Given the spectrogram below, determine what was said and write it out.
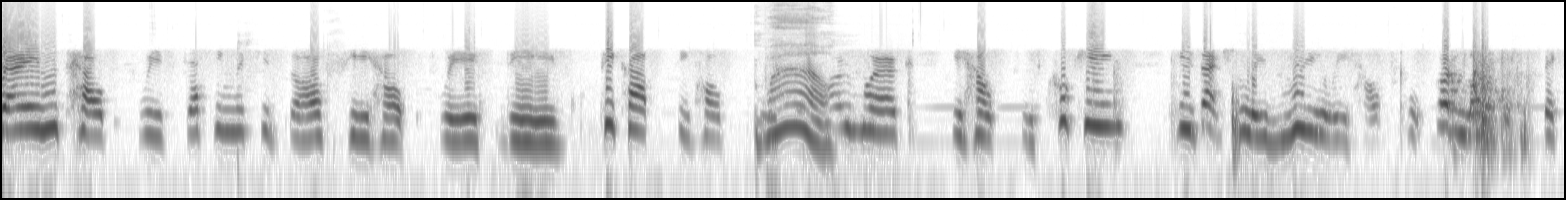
James helps with dropping the kids off. He helps with the pickups. He helps with Wow. homework. He helps with cooking. He's actually really helpful. Got a lot of respect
